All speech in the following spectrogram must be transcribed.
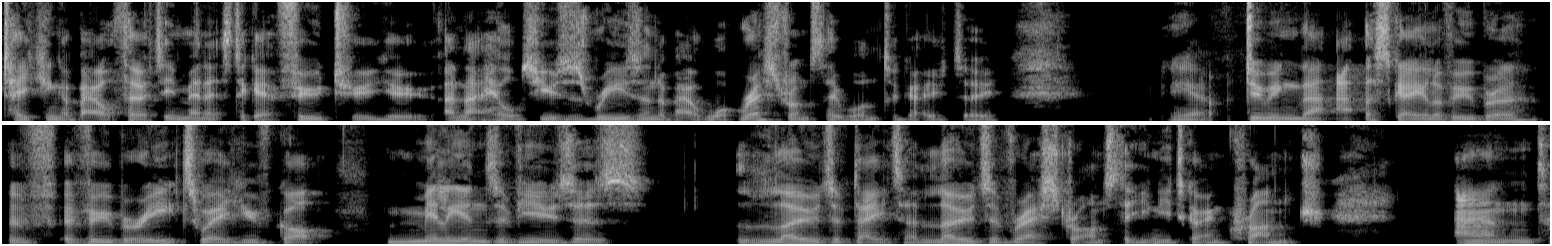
taking about 30 minutes to get food to you and that helps users reason about what restaurants they want to go to. Yeah. Doing that at the scale of uber of, of uber eats where you've got millions of users loads of data loads of restaurants that you need to go and crunch. And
